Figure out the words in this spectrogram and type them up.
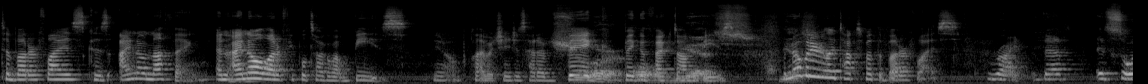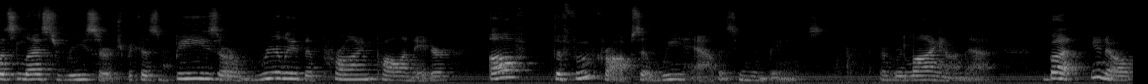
to butterflies, because I know nothing, and I know a lot of people talk about bees. You know, climate change has had a big, Sure. big Oh, effect on yes, bees, but yes. nobody really talks about the butterflies. Right. That it's so it's less research because bees are really the prime pollinator of the food crops that we have as human beings. Are relying on that. But, you know,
